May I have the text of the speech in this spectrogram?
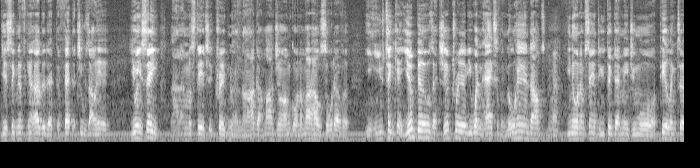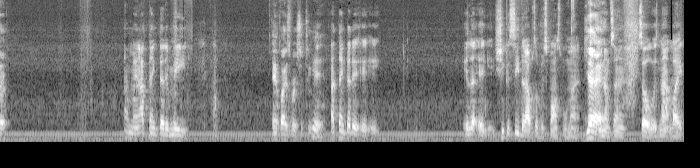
your significant other? That the fact that you was out here, you ain't say, nah, "I'm gonna stay at your crib." No, no, I got my job. I'm going to my house or whatever. You, you taking care of your bills at your crib. You wasn't asking for no handouts. Right. You know what I'm saying? Do you think that made you more appealing to her? I mean, I think that it made And vice versa too. yeah. I think that it it, it, it, she could see that I was a responsible man. Yeah. You know what I'm saying? So it's not like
